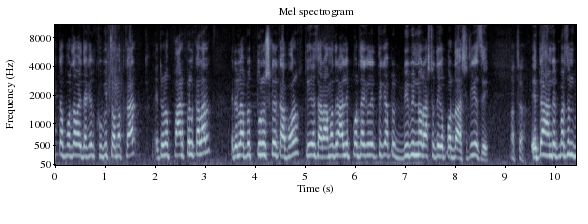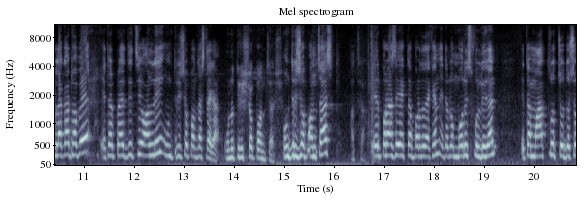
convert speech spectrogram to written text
একটা পর্দা ভাই দেখেন খুবই চমৎকার। এটা হলো পার্পেল কালার এটা হলো আপনার তুরস্কের কাপড় ঠিক আছে? আর আমাদের আলিপ পর্দা গ্যালারি থেকে আপনার বিভিন্ন রাষ্ট্র থেকে পর্দা আসে ঠিক আছে? আচ্ছা। এটা হান্ড্রেড পার্সেন্ট ব্ল্যাক আউট হবে এটার প্রাইস দিচ্ছি অনলি উনত্রিশশো পঞ্চাশ টাকা। উনত্রিশশো পঞ্চাশ। উনত্রিশশো পঞ্চাশ। আচ্ছা। এরপর আছে একটা পর্দা দেখেন এটা হলো মরিস ফুল ডিজাইন এটা মাত্র চোদ্দোশো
